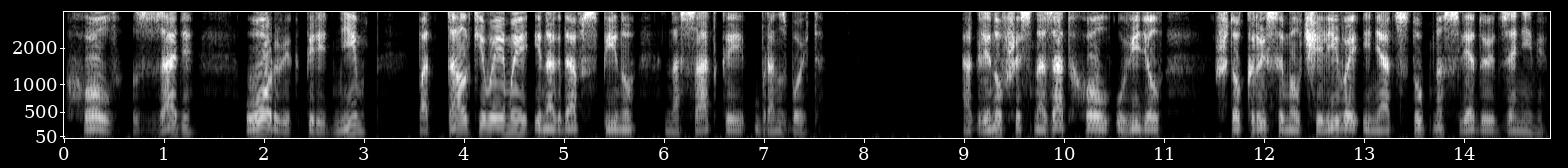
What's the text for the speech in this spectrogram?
Холл сзади, Орвик перед ним, подталкиваемый иногда в спину насадкой бронзбойта. Оглянувшись назад, Холл увидел что крысы молчаливо и неотступно следуют за ними.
